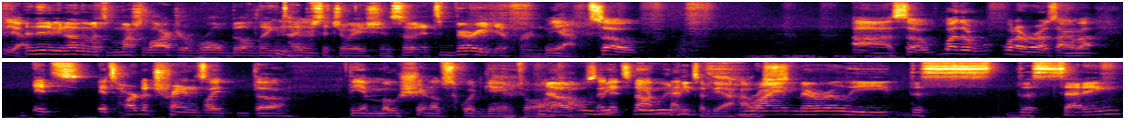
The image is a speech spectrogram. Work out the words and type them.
Yeah. And then another one's a much larger world building type of situation, so it's very different. Yeah. So, uh, so whether whatever I was talking about, it's it's hard to translate the the emotion of Squid Game to a No, house, and it's not it meant to be a house. Primarily the the setting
